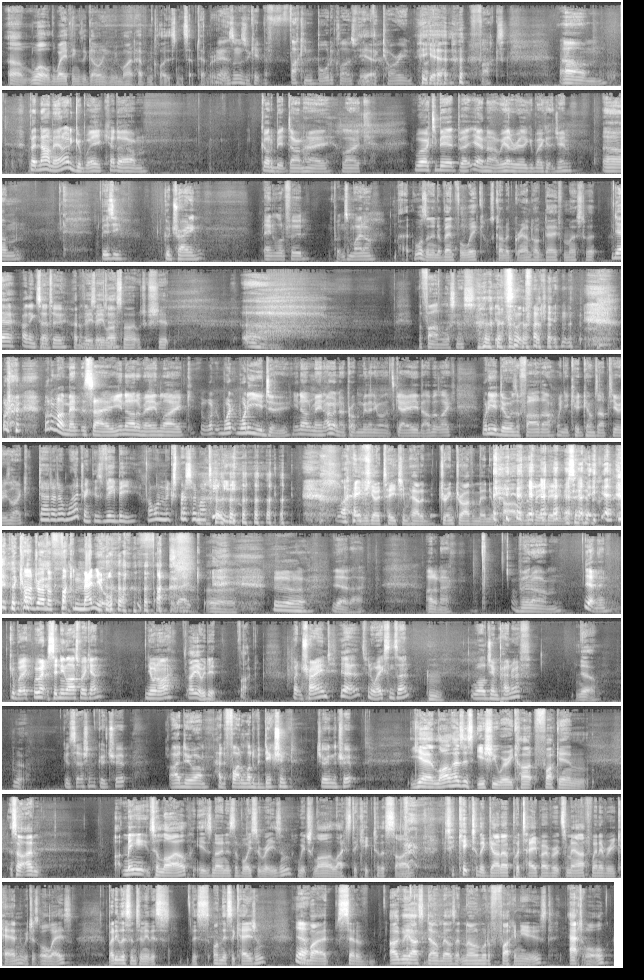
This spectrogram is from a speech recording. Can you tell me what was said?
Um, well, the way things are going, we might have them closed in September. Yeah, again. as long as we keep the fucking border closed with the Victorian Yeah. fucks. Um, but nah, man, I had a good week. Had um, got a bit done. Hey, like worked a bit, but yeah, no, we had a really good week at the gym. Um, busy, good training, eating a lot of food, putting some weight on. It wasn't an eventful week. It was kind of Groundhog Day for most of it. Yeah, I think so Yeah, too. Had a so VB too. last night, which was shit. the fatherlessness. The absolute fucking. What, what am I meant to say? You know what I mean? Like, what what what do you do? You know what I mean? I got no problem with anyone that's gay either, but like, what do you do as a father when your kid comes up to you and he's like, "Dad, I don't want to drink this VB. I want an espresso martini." like, And you go teach him how to drink drive a manual car with a VB in his head. yeah, they can't drive a fucking manual. For fuck's sake. Uh, Uh, yeah, no. I don't know. But um yeah, man. Good week. We went to Sydney last weekend. You and I oh, yeah, we did. Fuck. went and trained. Yeah, it's been a week since then. World Gym Penrith. Yeah. Yeah. Good session, good trip. I do um had to fight a lot of addiction during the trip. Yeah, Lyle has this issue where he can't fucking. So I'm. Me to Lyle is known as the voice of reason, which Lyle likes to kick to the side, to kick to the gutter, put tape over its mouth whenever he can, which is always. But he listened to me this this on this occasion. Yeah. By a set of ugly ass dumbbells that no one would have fucking used at all.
